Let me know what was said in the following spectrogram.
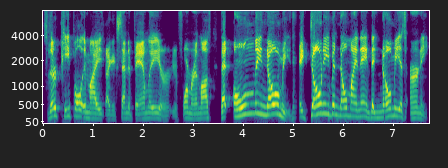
So there are people in my like extended family or your former in laws that only know me. They don't even know my name. They know me as Ernie.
